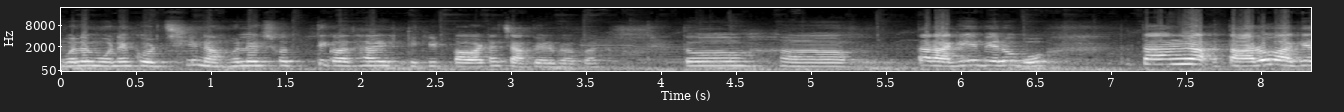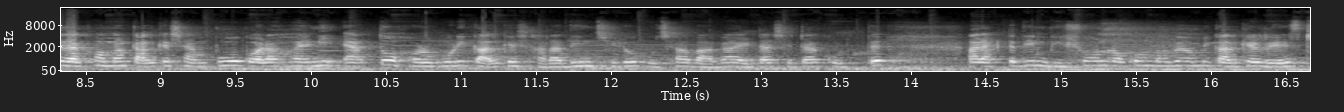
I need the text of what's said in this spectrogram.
বলে মনে করছি, না হলে সত্যি কথায় টিকিট পাওয়াটা চাপের ব্যাপার। তো তার আগেই বেরোবো। তার, তারও আগে দেখো, আমার কালকে শ্যাম্পুও করা হয়নি। এত হড়বড়ি কালকে সারাদিন ছিল, গুছা বাগা, এটা সেটা করতে। আর একটা দিন ভীষণ রকমভাবে আমি কালকে রেস্ট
